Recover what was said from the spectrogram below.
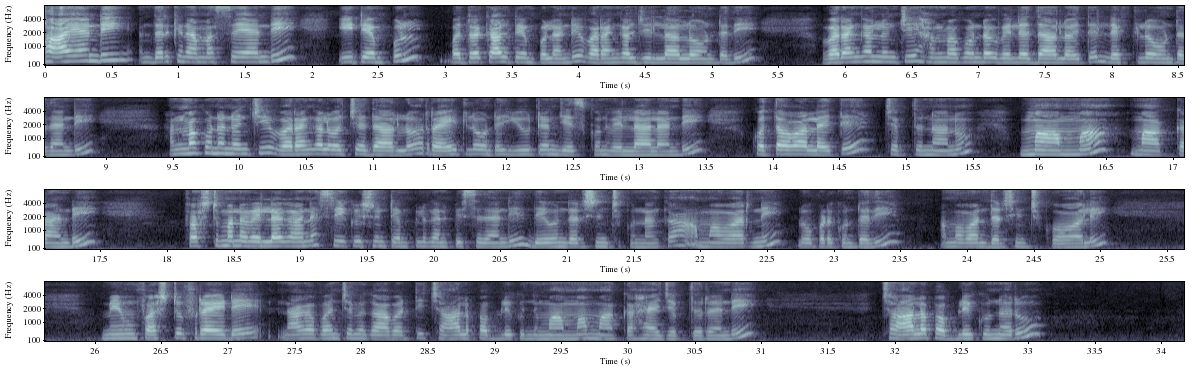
Hi అండి అందరికీ నమస్తే అండి. ఈ టెంపుల్ భద్రకాళి టెంపుల్ అండి వరంగల్ జిల్లాలో ఉంటుంది. వరంగల్ నుంచి హన్మకొండ వెళ్ళే దారిలో అయితే లెఫ్ట్లో ఉంటుందండి. హన్మకొండ నుంచి వరంగల్ వచ్చే దారిలో రైట్లో ఉంటుంది యూటర్న్ చేసుకొని వెళ్ళాలండి. కొత్త వాళ్ళైతే చెప్తున్నాను. మా అమ్మ మా అక్క అండి. ఫస్ట్ మనం వెళ్ళగానే శ్రీకృష్ణ టెంపుల్ కనిపిస్తుందండి. దేవుని దర్శించుకున్నాక అమ్మవారిని లోపడుకుంటుంది అమ్మవారిని దర్శించుకోవాలి. మేము ఫస్ట్ ఫ్రైడే నాగపంచమి కాబట్టి చాలా పబ్లిక్ ఉంది. మా అమ్మ మా అక్క హాయ్ చెప్తారండి. చాలా పబ్లిక్ ఉన్నారు.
